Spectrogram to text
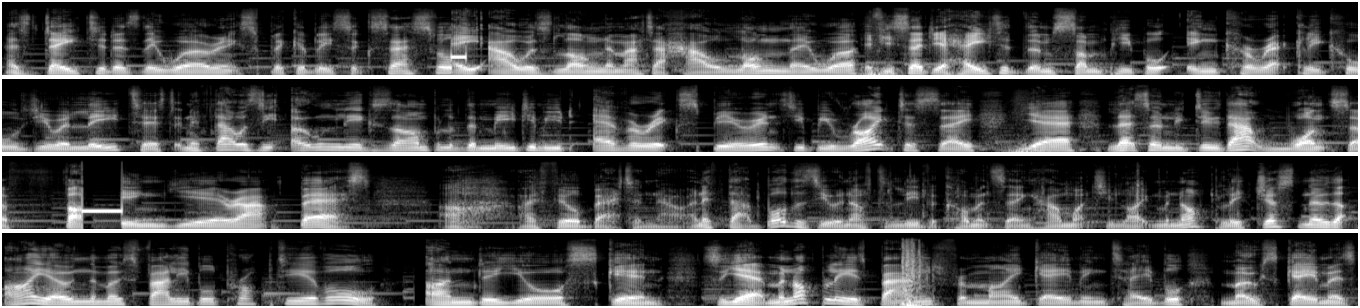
As dated as they were inexplicably successful, eight hours long no matter how long they were. If you said you hated them, some people incorrectly called you elitist, and if that was the only example of the medium you'd ever experienced, you'd be right to say, yeah, let's only do that once a fucking year at best. Ah, I feel better now. And if that bothers you enough to leave a comment saying how much you like Monopoly, just know that I own the most valuable property of all, under your skin. So yeah, Monopoly is banned from my gaming table. Most gamers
